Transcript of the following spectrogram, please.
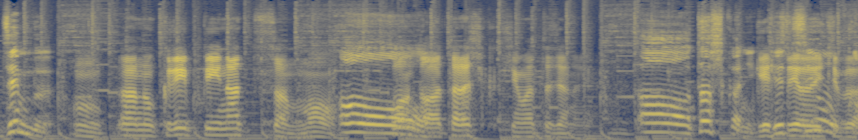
全部。うん。あのクリーピーナッツさんも今度新しく決まったじゃないああ確かに。月曜一部。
